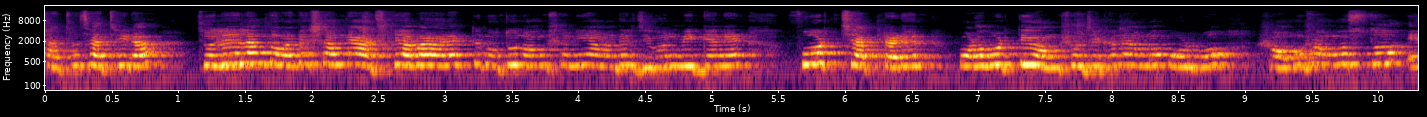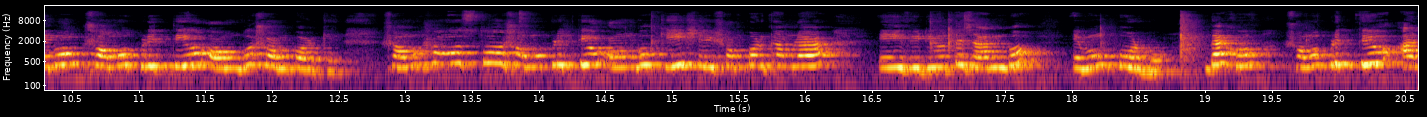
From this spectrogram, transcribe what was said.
ছাত্রছাত্রীরা। চলে এলাম তোমাদের সামনে। আজকে আবার আরেকটা নতুন অংশ নিয়ে আমাদের জীবন বিজ্ঞানের ফোর্থ চ্যাপ্টারের পরবর্তী অংশ, যেখানে আমরা পড়ব সমসমস্ত এবং সমবৃত্তীয় অঙ্গ সম্পর্কে। সমসমস্ত ও সমবৃত্তীয় অঙ্গ কি? সেই সম্পর্কে আমরা এই ভিডিওতে জানব এবং পড়ব। দেখো, সমবৃত্তীয় আর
